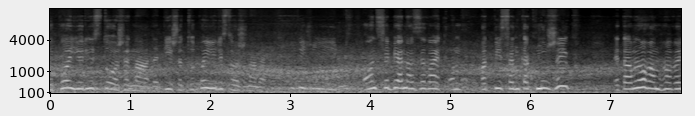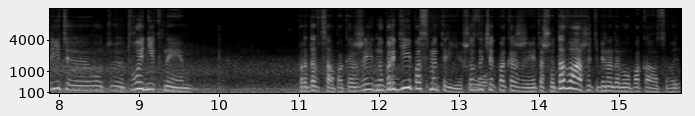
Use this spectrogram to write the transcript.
Тупой юрист тоже надо. Пишет, тупой юрист тоже надо. Он себя называет, он подписан как мужик. Это о многом говорит э, вот, э, твой никнейм. Продавца покажи. Ну приди и посмотри. Что О. значит покажи? Это что, товар, что тебе надо было показывать?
